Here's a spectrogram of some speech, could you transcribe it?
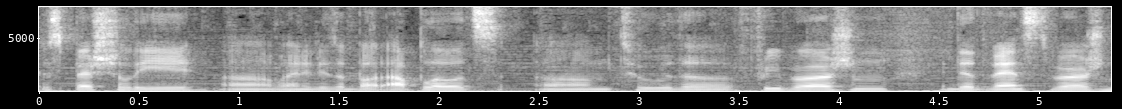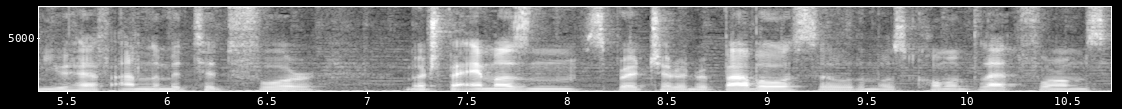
especially uh, when it is about uploads um, to the free version. In the advanced version you have unlimited for Merch by Amazon, Spreadshirt and Redbubble, so the most common platforms.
